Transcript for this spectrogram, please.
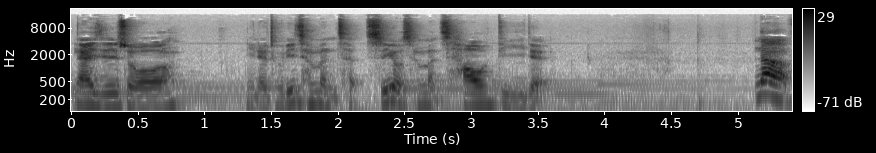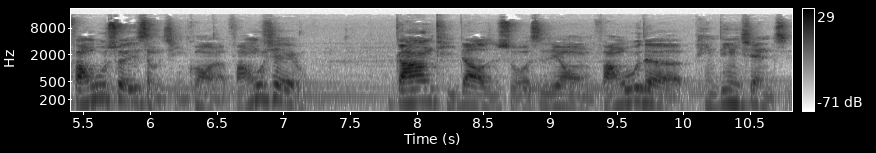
那意思是说你的土地成本成持有成本超低的。那房屋税是什么情况呢？房屋税刚刚提到是说是用房屋的评定限值。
